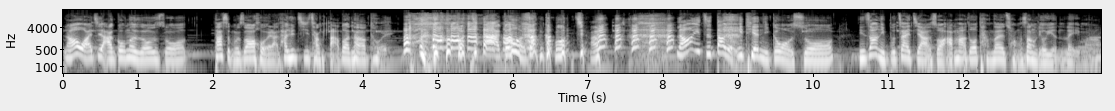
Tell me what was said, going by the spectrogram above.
然后我还记得阿公那时候说，他什么时候要回来，他去机场打断他的腿。我阿公有这样跟我讲。然后一直到有一天，你跟我说，你知道你不在家的时候，阿妈都躺在床上流眼泪吗？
